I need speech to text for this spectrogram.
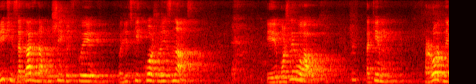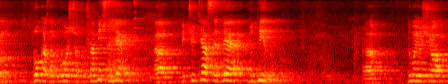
вічність закладена в душі людської, людській кожної з нас. І, можливо, таким природним доказом того, що душа вічна, є е, відчуття себе людиною. Е, Думаю, що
